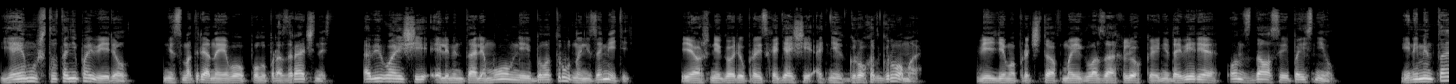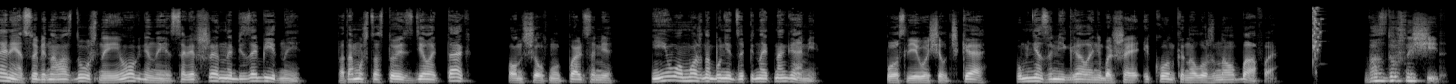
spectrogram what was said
Я ему что-то не поверил. Несмотря на его полупрозрачность, обивающие элементали молнии было трудно не заметить. Я уж не говорю про исходящий от них грохот грома. Видимо, прочитав в моих глазах легкое недоверие, он сдался и пояснил. Элементали, особенно воздушные и огненные, совершенно безобидные, потому что стоит сделать так, он щелкнул пальцами, и его можно будет запинать ногами. После его щелчка у меня замигала небольшая иконка наложенного бафа. Воздушный щит.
